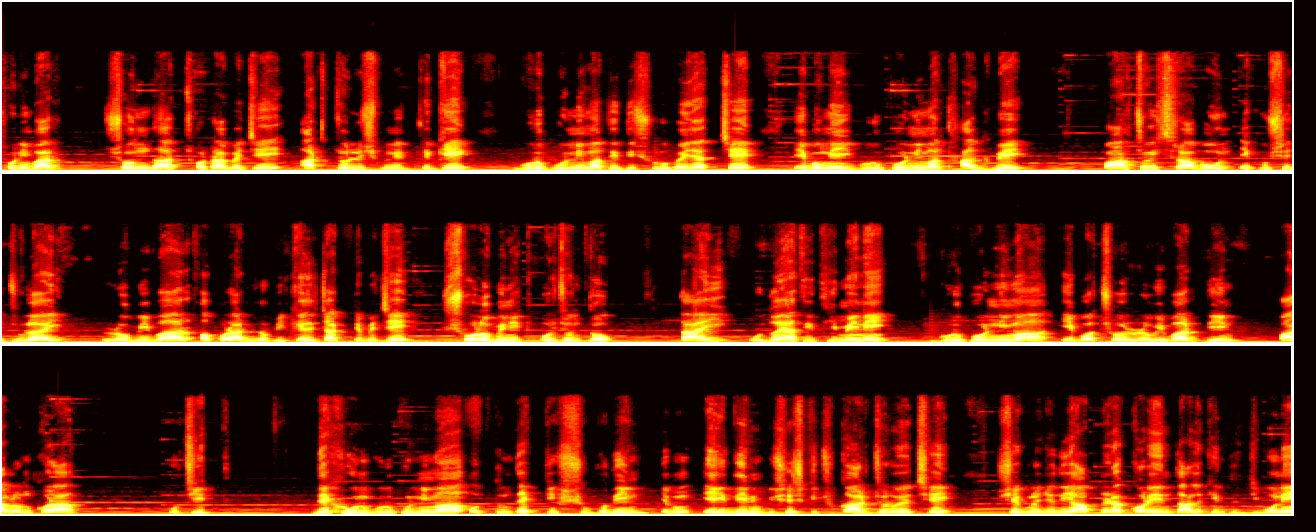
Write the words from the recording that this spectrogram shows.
শনিবার সন্ধ্যা ছটা বেজে আটচল্লিশ মিনিট থেকে গুরু পূর্ণিমা তিথি শুরু হয়ে যাচ্ছে এবং এই গুরু পূর্ণিমা থাকবে পাঁচই শ্রাবণ একুশে জুলাই রবিবার অপরাহ্ন বিকেল চারটে বেজে ষোলো মিনিট পর্যন্ত। তাই উদয়া তিথি মেনে গুরু পূর্ণিমা এবছর রবিবার দিন পালন করা উচিত। দেখুন, গুরু পূর্ণিমা অত্যন্ত একটি শুভ দিন এবং এই দিন বিশেষ কিছু কার্য রয়েছে। সেগুলো যদি আপনারা করেন, তাহলে কিন্তু জীবনে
